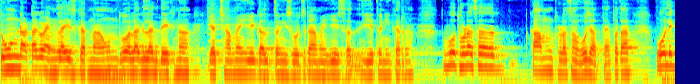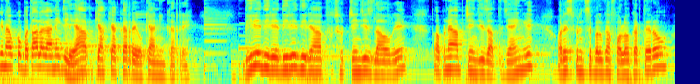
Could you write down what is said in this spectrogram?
तो उन डाटा को एनालाइज करना, उनको अलग अलग देखना कि अच्छा मैं ये गलत तो नहीं सोच रहा, मैं ये ये तो नहीं कर रहा। तो वो थोड़ा सा काम थोड़ा सा हो जाता है, पता, वो लेकिन आपको पता लगाने के लिए आप क्या क्या कर रहे हो, क्या नहीं कर रहे। धीरे धीरे धीरे धीरे आप चेंजेस लाओगे तो अपने आप चेंजेस आते जाएँगे और इस प्रिंसिपल का फॉलो करते रहो।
